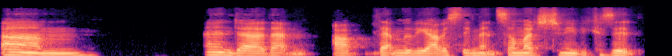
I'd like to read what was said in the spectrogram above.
um, and uh, that uh, that movie obviously meant so much to me because it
